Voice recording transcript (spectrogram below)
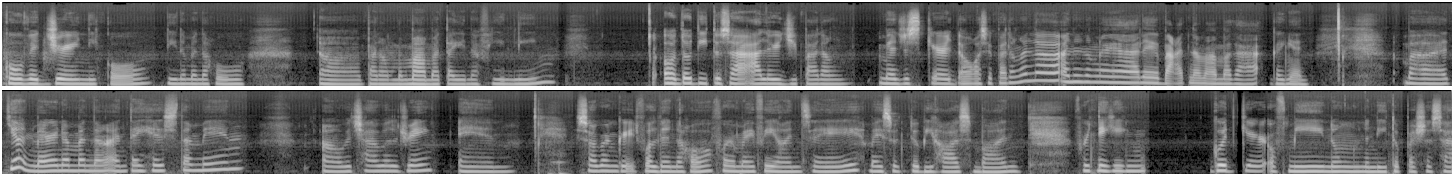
COVID journey ko. Hindi naman ako uh, parang mamamatay na feeling. Although dito sa allergy parang medyo scared ako kasi parang ala, ano nangyayari? Bakit namamaga? Ganyan. But, yun, meron naman ng antihistamine uh, which I will drink and sobrang grateful din ako for my fiance, my soon-to-be husband, for taking good care of me nung nandito pa siya sa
